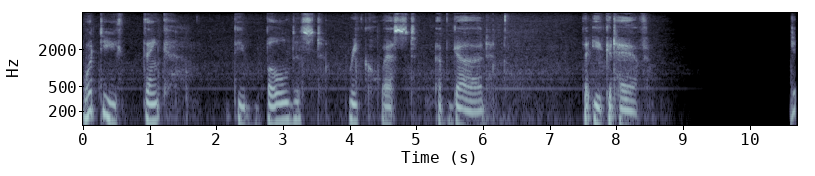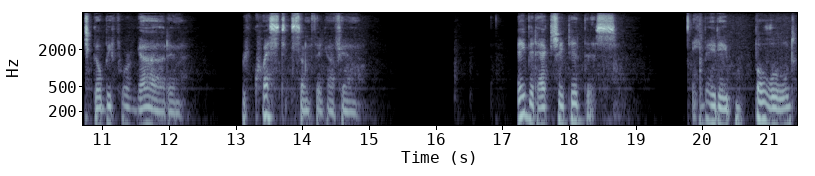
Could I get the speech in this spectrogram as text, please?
What do you think the boldest request of God that you could have? Just go before God and request something of Him. David actually did this. He made a bold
